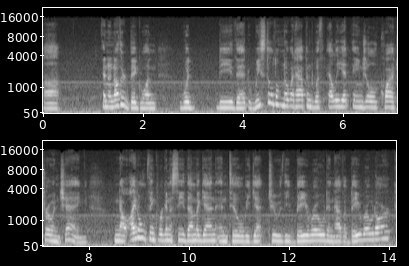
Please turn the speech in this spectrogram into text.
Uh, and another big one would be that we still don't know what happened with Elliot, Angel, Quattro, and Chang. Now, I don't think we're going to see them again until we get to the Bay Road and have a Bay Road arc,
